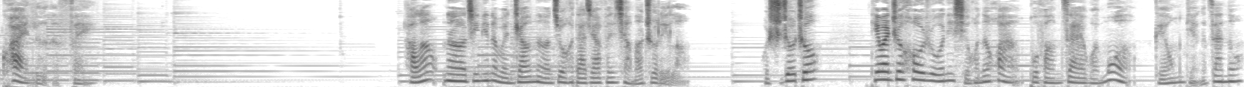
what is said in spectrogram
快乐的飞。好了，那今天的文章呢，就和大家分享到这里了。我是周周，听完之后，如果你喜欢的话，不妨在文末给我们点个赞哦。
